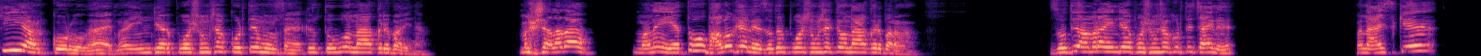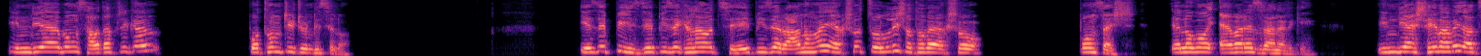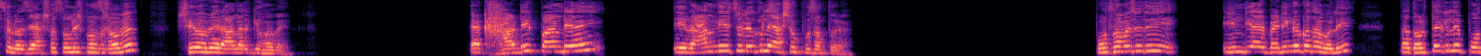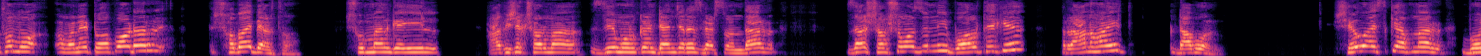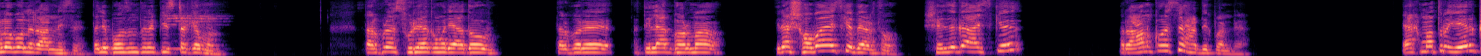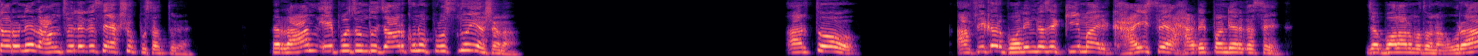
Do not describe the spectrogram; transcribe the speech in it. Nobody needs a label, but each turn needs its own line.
কি আর করব ভাই? মানে ইন্ডিয়ার প্রশংসা করতে মন চায় কিন্তু তবুও না করে পারি না। মানে শালারা মানে এত ভালো খেলে যাদের প্রশংসা কেউ না করে পারে না। যদিও আমরা ইন্ডিয়ার প্রশংসা করতে চাই না মানে আজকে ইন্ডিয়া এবং সাউথ আফ্রিকার প্রথম টি টোয়েন্টি ছিল। এ যে পিচ, যে পিচে খেলা হচ্ছে, এই পিচে রান হয় একশো চল্লিশ অথবা একশো পঞ্চাশ। এ লোক এভারেজ রান আর কি। ইন্ডিয়া সেইভাবেই যাচ্ছিল যে একশো চল্লিশ পঞ্চাশ হবে, সেভাবে রান আর কি হবে। এক হার্দিক পান্ডিয়াই এই রান নিয়ে চলে গেলো একশো পঁচাত্তরে। প্রথমে যদি ইন্ডিয়ার ব্যাটিং এর কথা বলি, তা ধরতে গেলে প্রথম মানে টপ অর্ডার সবাই ব্যর্থ। শুভমান গেইল অভিষেক শর্মা, যে মনে করেন ডেঞ্জারাস ব্যাটসম্যান যার যার সবসময়ের জন্যই বল থেকে রান হয় ডাবল সেও আজকে আপনার বলে বলে রান নিছে। তাহলে বোঝেন তাহলে পিচটা কেমন? তারপরে সূর্যা কুমার যাদব, তারপরে তিলাক ভর্মা এরা সবাই আজকে ব্যর্থ। সেই জায়গায় আজকে রান করেছে হার্দিক পান্ডে। একমাত্র এর কারণে রান চলে গেছে একশো পঁচাত্তরে রান এ পর্যন্ত যাওয়ার কোনো প্রশ্নই আসে না। আর তো আফ্রিকার বোলিংটা যে কি মায়ের খাইছে হার্দিক পান্ডিয়ার কাছে যা বলার মতো না। ওরা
